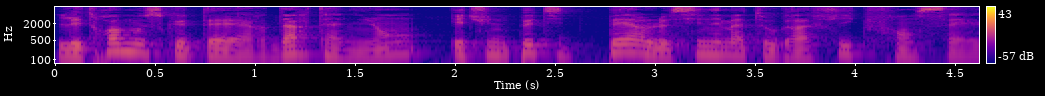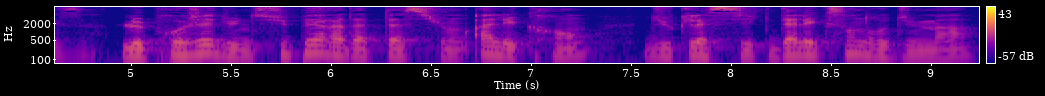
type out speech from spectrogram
Les Trois Mousquetaires d'Artagnan est une petite perle cinématographique française. Le projet d'une super adaptation à l'écran du classique d'Alexandre Dumas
